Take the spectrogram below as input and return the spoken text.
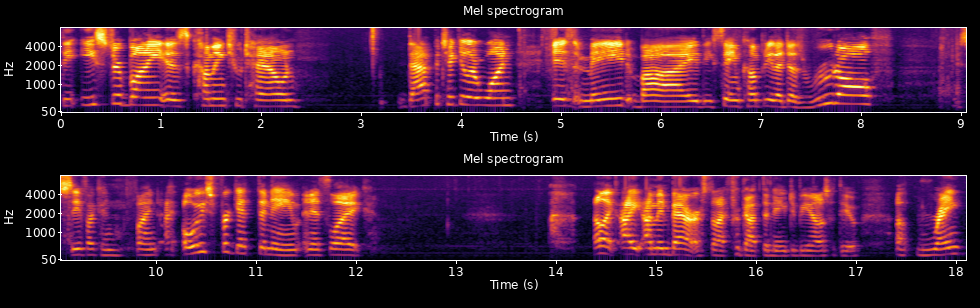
The Easter Bunny is coming to town. That particular one is made by the same company that does Rudolph. Let's see if I can find... I always forget the name, and it's like... Like, I, I'm embarrassed that I forgot the name, to be honest with you. Uh, Rank,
